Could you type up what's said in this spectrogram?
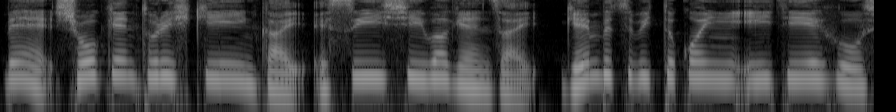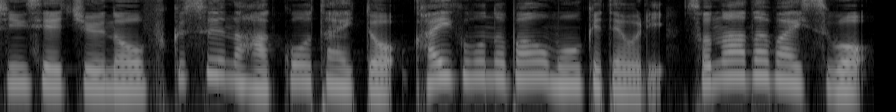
米証券取引委員会 SEC は現在、現物ビットコイン ETF を申請中の複数の発行体と会合の場を設けており、そのアドバイスを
